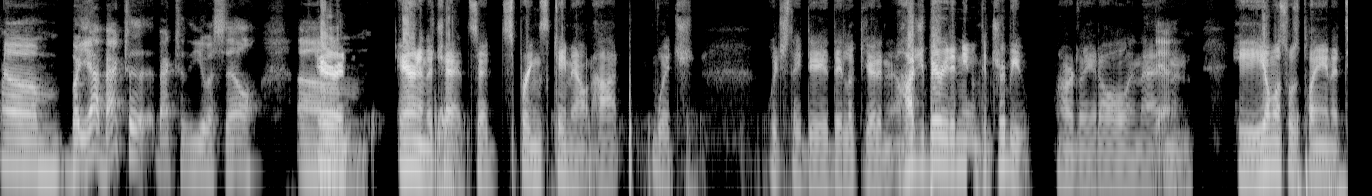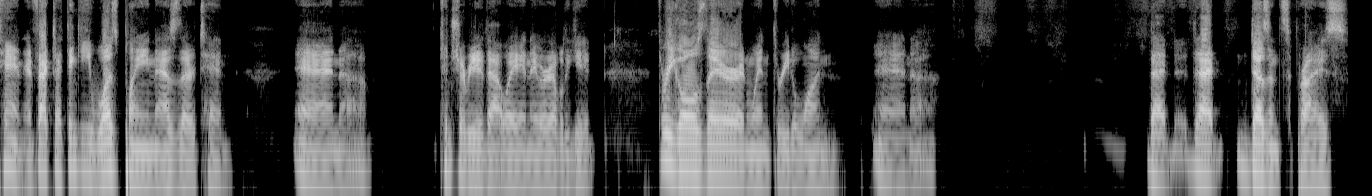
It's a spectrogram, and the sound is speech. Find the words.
Um, but yeah, back to back to the USL. Um, Aaron. Aaron in the chat said Springs came out hot, which which they did. They looked good. And Hadji Barry didn't even contribute hardly at all in that. Yeah. And he, he almost was playing a 10. In fact, I think he was playing as their 10 and uh, contributed that way. And they were able to get three goals there and win three to one. And uh, that that doesn't surprise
